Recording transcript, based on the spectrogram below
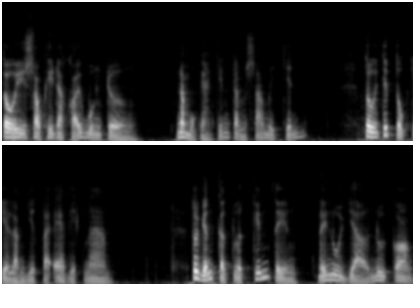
Tôi sau khi ra khỏi quân trường năm 1969, tôi tiếp tục về làm việc tại E Việt Nam. Tôi vẫn cực lực kiếm tiền để nuôi vợ, nuôi con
